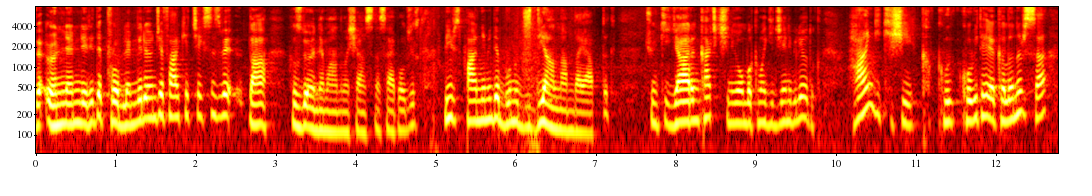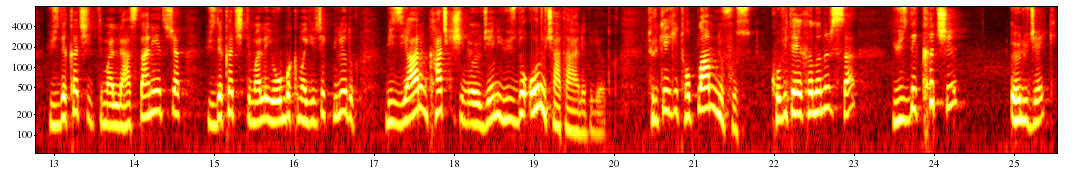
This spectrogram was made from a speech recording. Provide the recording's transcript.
ve önlemleri de problemleri önce fark edeceksiniz ve daha hızlı önlem alma şansına sahip olacaksınız. Biz pandemide bunu ciddi anlamda yaptık. Çünkü yarın kaç kişinin yoğun bakıma gireceğini biliyorduk. Hangi kişi Covid'e yakalanırsa yüzde kaç ihtimalle hastaneye yatacak, yüzde kaç ihtimalle yoğun bakıma girecek biliyorduk. Biz yarın kaç kişinin öleceğini yüzde 13 hatayla biliyorduk. Türkiye'deki toplam nüfus Covid'e yakalanırsa yüzde kaçı ölecek?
